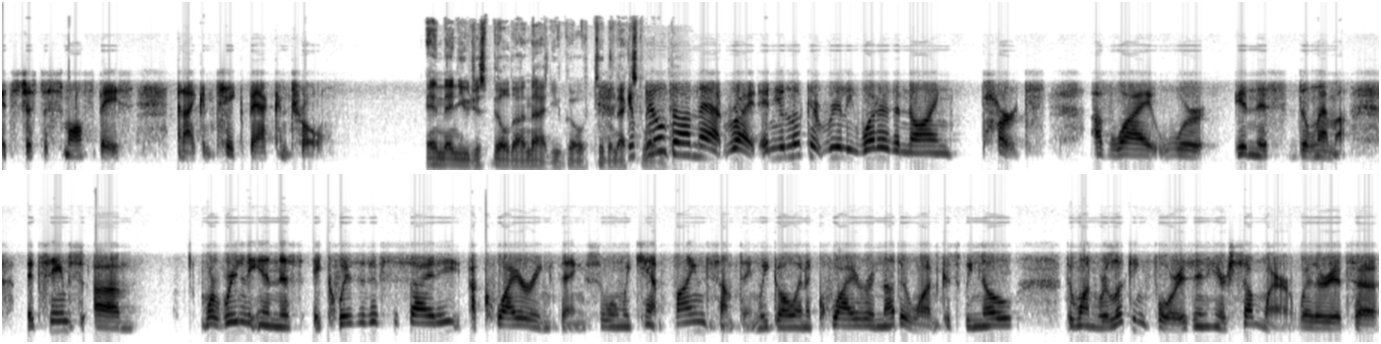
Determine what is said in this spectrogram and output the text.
It's just a small space, and I can take back control. And then you just build on that. You go to the next you build one. on that, right. And you look at really what are the gnawing parts of why we're in this dilemma. It seems um, we're really in this acquisitive society, acquiring things. So when we can't find something, we go and acquire another one because we know the one we're looking for is in here somewhere, whether it's a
